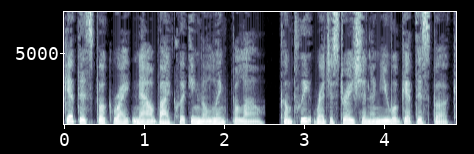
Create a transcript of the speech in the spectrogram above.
Get this book right now by clicking the link below. Complete registration and you will get this book.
